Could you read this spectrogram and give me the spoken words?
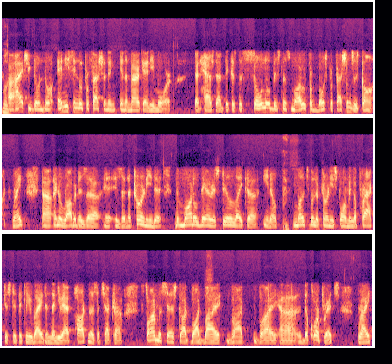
Well, uh, I actually don't know any single profession in, in America anymore that has that because the solo business model for most professions is gone, right? Uh, I know Robert is a is an attorney. The the model there is still like a, you know multiple attorneys forming a practice typically, right? And then you add partners, etc. Pharmacists got bought by bought by uh, the corporates, right?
